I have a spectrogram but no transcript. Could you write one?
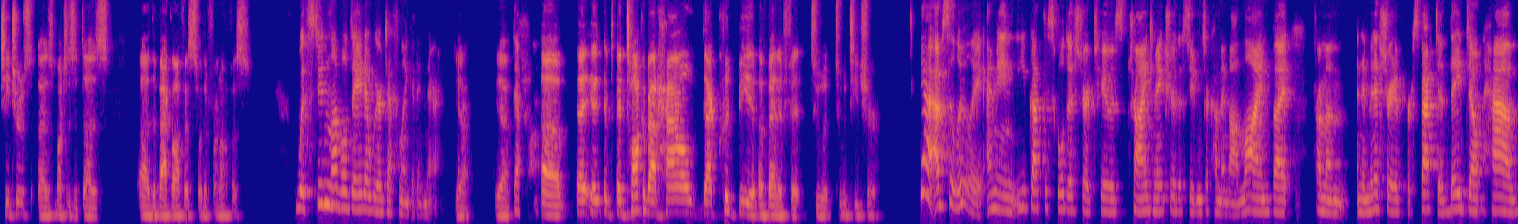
teachers as much as it does uh, the back office or the front office. With student level data, we're definitely getting there. Yeah, yeah. Definitely. Uh, and, and talk about how that could be a benefit to a, to a teacher. Yeah, absolutely. I mean, you've got the school district who's trying to make sure the students are coming online, but from a, an administrative perspective, they don't have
